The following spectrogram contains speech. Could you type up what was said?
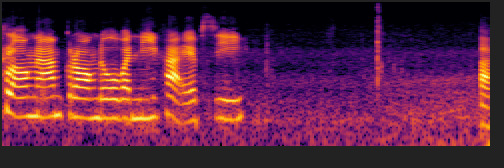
คลองน้ำกรองโดวันนี้ค่ะ FC ค่ะ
